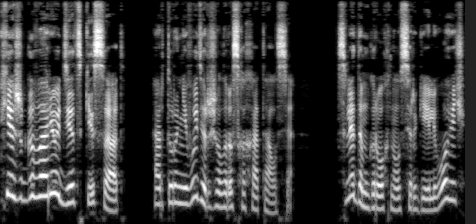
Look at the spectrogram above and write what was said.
Я же говорю, детский сад. Артур не выдержал, расхохотался. Следом грохнул Сергей Львович,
